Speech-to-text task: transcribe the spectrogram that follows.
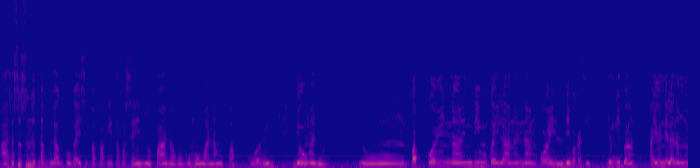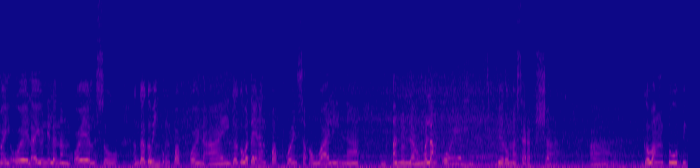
Ah, sa susunod na vlog ko guys, ipapakita ko sa inyo paano ako gumawa ng popcorn. Yung ano, yung popcorn na hindi mo kailangan ng oil. Di ba kasi, yung iba, ayaw nila ng may oil, ayaw nila ng oil. So, ang gagawin kong popcorn ay, gagawa tayo ng popcorn sa kawali na ano lang, walang oil. Pero masarap siya. Ah, gawang tubig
